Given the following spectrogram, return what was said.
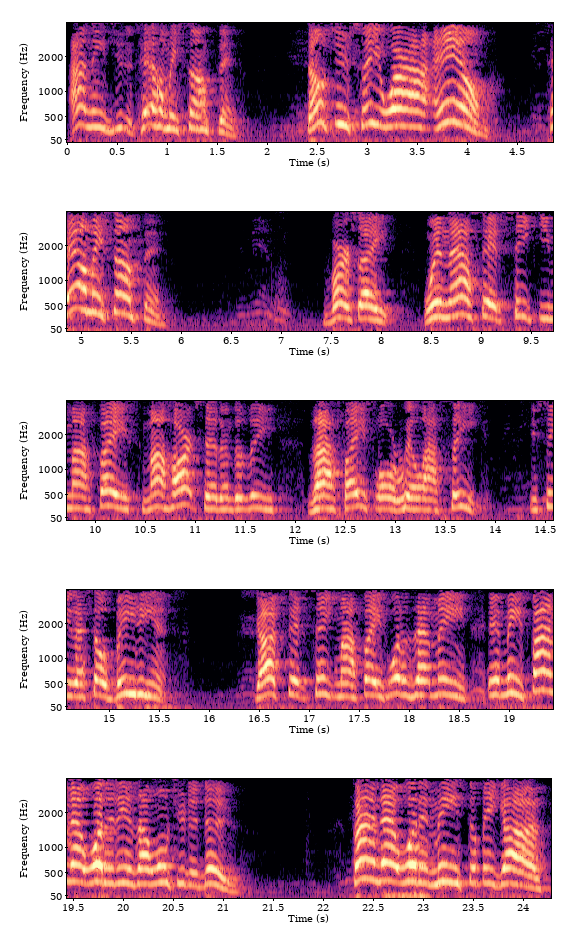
I need you to tell me something. Don't you see where I am? Tell me something. Verse 8 When thou said, Seek ye my face, my heart said unto thee, Thy face, Lord, will I seek. You see, that's obedience. God said, Seek my face. What does that mean? It means find out what it is I want you to do. Find out what it means to be God.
